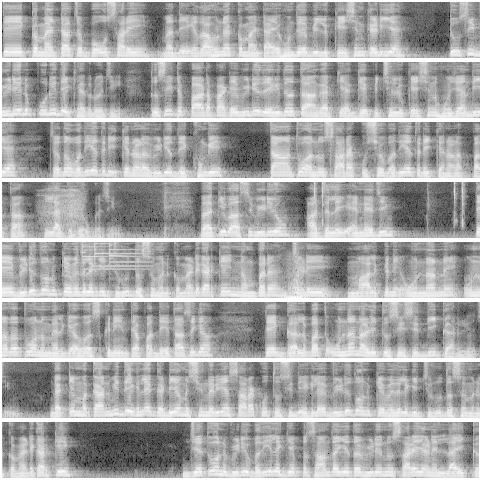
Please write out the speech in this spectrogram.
ਤੇ ਕਮੈਂਟਾਂ 'ਚ ਬਹੁਤ ਸਾਰੇ ਮੈਂ ਦੇਖਦਾ ਹੁੰਨਾ, ਕਮੈਂਟ ਆਏ ਹੁੰਦੇ ਆ ਵੀ ਲੋਕੇਸ਼ਨ ਕਿਹੜੀ ਹੈ ਤੁਸੀਂ ਵੀਡੀਓ ਨੂੰ ਪੂਰੀ ਦੇਖਿਆ ਕਰੋ ਜੀ। ਤੁਸੀਂ ਟਪਾ ਟਪਾ ਕੇ ਵੀਡੀਓ ਦੇਖਦੇ ਹੋ ਤਾਂ ਕਰਕੇ ਅੱਗੇ ਪਿੱਛੇ ਲੋਕੇਸ਼ਨ ਹੋ ਜਾਂਦੀ ਹੈ ਜਦੋਂ ਵਧੀਆ ਤਰੀਕੇ ਨਾਲ ਵੀਡੀਓ ਦੇਖੋਗੇ, ਤਾਂ ਤੁਹਾਨੂੰ ਸਾਰਾ ਕੁਝ ਵਧੀਆ ਤਰੀਕੇ ਨਾਲ ਪਤਾ ਲੱਗ ਜਾਊਗਾ ਜੀ। ਬਾਕੀ ਬਸ ਵੀਡੀਓ ਅੱਜ ਲਈ ਐਨੇ ਜੀ। ਤੇ ਵੀਡੀਓ ਤੁਹਾਨੂੰ ਕਿਵੇਂ ਦੀ ਲੱਗੀ ਜਰੂਰ ਦੱਸੋ ਮੈਨੂੰ ਕਮੈਂਟ ਕਰਕੇ। ਨੰਬਰ ਜਿਹੜੇ ਮਾਲਕ ਨੇ ਓਨਰ ਨੇ, ਉਹਨਾਂ ਦਾ ਤੁਹਾਨੂੰ ਮਿਲ ਗਿਆ ਹੋਇਆ ਸਕਰੀਨ ਤੇ ਆਪਾਂ ਦੇਤਾ ਸੀਗਾ। ਤੇ ਗੱਲਬਾਤ ਉਹਨਾਂ ਨਾਲ ਹੀ ਤੁਸੀਂ ਸਿੱਧੀ ਕਰ ਲਿਓ ਜੀ। ਬਾਕੀ ਮਕਾਨ ਵੀ ਦੇਖ ਲਿਆ, ਗੱਡੀਆਂ, ਮਸ਼ੀਨਰੀਆਂ, ਸਾਰਾ ਕੁਝ ਤੁਸੀਂ ਦੇਖ ਲਿਆ। ਵੀਡੀਓ ਤੁਹਾਨੂੰ ਕਿਵੇਂ ਦੀ ਲੱਗੀ ਜਰੂਰ ਦੱਸੋ ਮੈਨੂੰ ਕਮੈਂਟ ਕਰਕੇ। ਜੇ ਤੁਹਾਨੂੰ ਵੀਡੀਓ ਵਧੀਆ ਲੱਗੀ, ਪਸੰਦ ਆਈ ਹੈ ਤਾਂ ਵੀਡੀਓ ਨੂੰ ਸਾਰੇ ਜਣੇ ਲਾਈਕ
